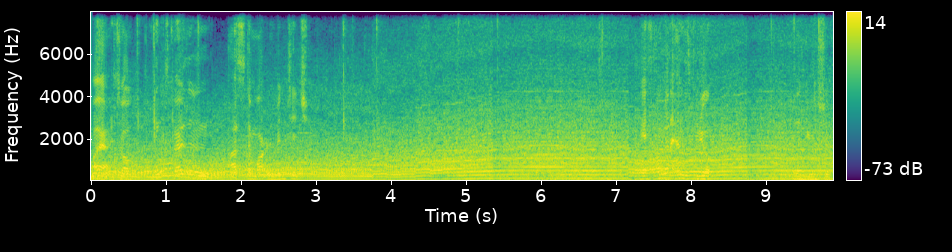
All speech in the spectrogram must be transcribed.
Alright, so I think it's better than Aston Martin Vantage. Yes, I'm gonna end this video in the viewership.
